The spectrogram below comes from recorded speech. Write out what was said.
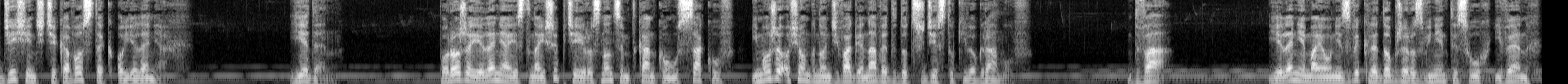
10 ciekawostek o jeleniach. 1. Poroże jelenia jest najszybciej rosnącym tkanką u ssaków i może osiągnąć wagę nawet do 30 kg. 2. Jelenie mają niezwykle dobrze rozwinięty słuch i węch,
